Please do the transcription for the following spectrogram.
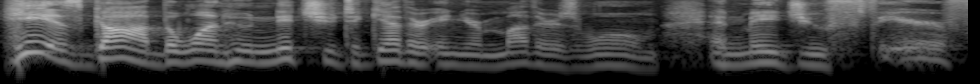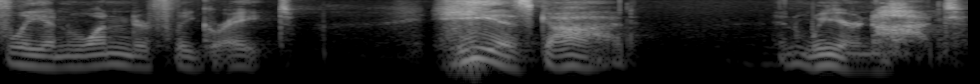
He is God, the one who knit you together in your mother's womb and made you fearfully and wonderfully great. He is God, and we are not.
